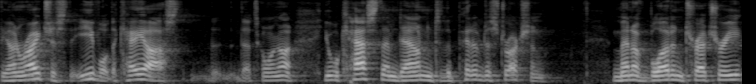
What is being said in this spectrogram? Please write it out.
the unrighteous, the evil, the chaos that's going on. You will cast them down into the pit of destruction. Men of blood and treachery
